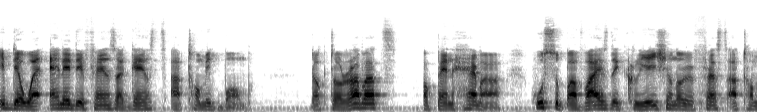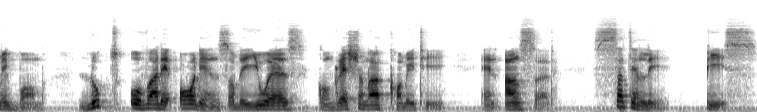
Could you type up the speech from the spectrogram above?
if there were any defense against atomic bomb, Dr. Robert Oppenheimer, who supervised the creation of the first atomic bomb, looked over the audience of the U.S. Congressional Committee and answered, Certainly, peace.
